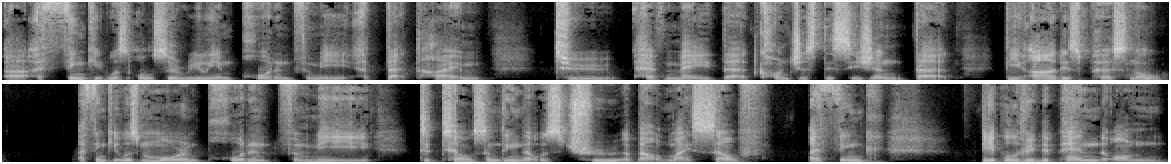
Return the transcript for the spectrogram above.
uh, I think it was also really important for me at that time to have made that conscious decision that the art is personal. I think it was more important for me to tell something that was true about myself. I think people who depend on,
